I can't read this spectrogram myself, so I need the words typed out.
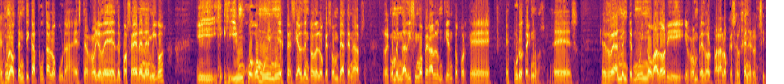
Es una auténtica puta locura este rollo de, poseer enemigos y, un juego muy muy especial dentro de lo que son Beaten Ups. Recomendadísimo pegarle un tiento porque es puro tecnos. Es, es realmente muy innovador y, rompedor para lo que es el género en sí.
